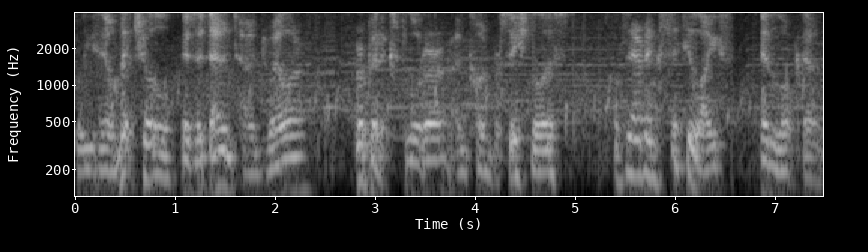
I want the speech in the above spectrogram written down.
Liesl Mitchell is a downtown dweller, urban explorer, and conversationalist, observing city life in lockdown.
